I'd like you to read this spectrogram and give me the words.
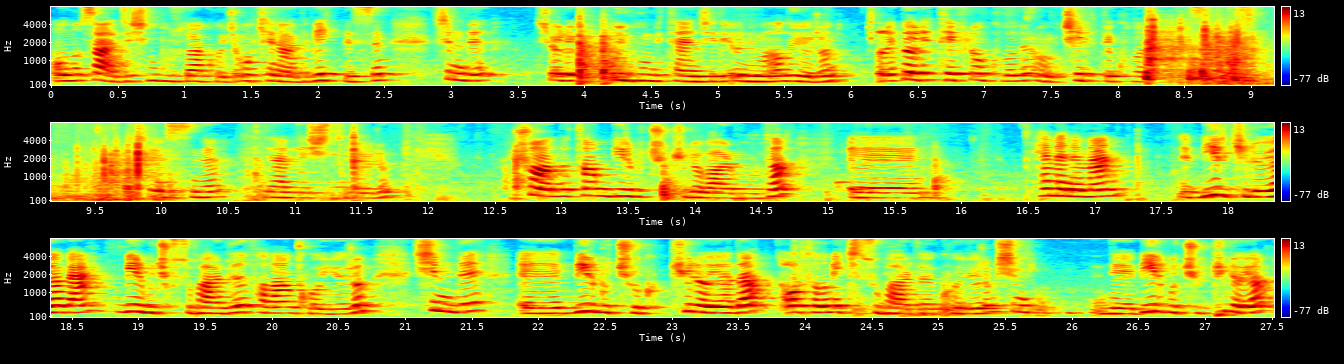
Onu sadece şimdi buzluğa koyacağım. O kenarda beklesin. Şimdi Şöyle uygun bir tencereyi önüme alıyorum. Böyle teflon kullanıyorum ama çelik de kullanabilirsiniz. İçerisine yerleştiriyorum. Şu anda tam 1,5 kilo var burada. Ee, hemen hemen 1 kiloya ben 1,5 su bardağı falan koyuyorum. Şimdi e, 1,5 kiloya da ortalama 2 su bardağı koyuyorum. Şimdi e, 1,5 kiloya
